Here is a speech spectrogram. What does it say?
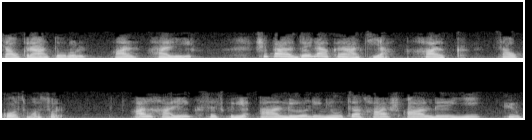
sau creatorul, al-Halih, și pe al doilea creația, Halk sau cosmosul. Al-Halik se scrie A-L, liniuță H-A-L-I-Q.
